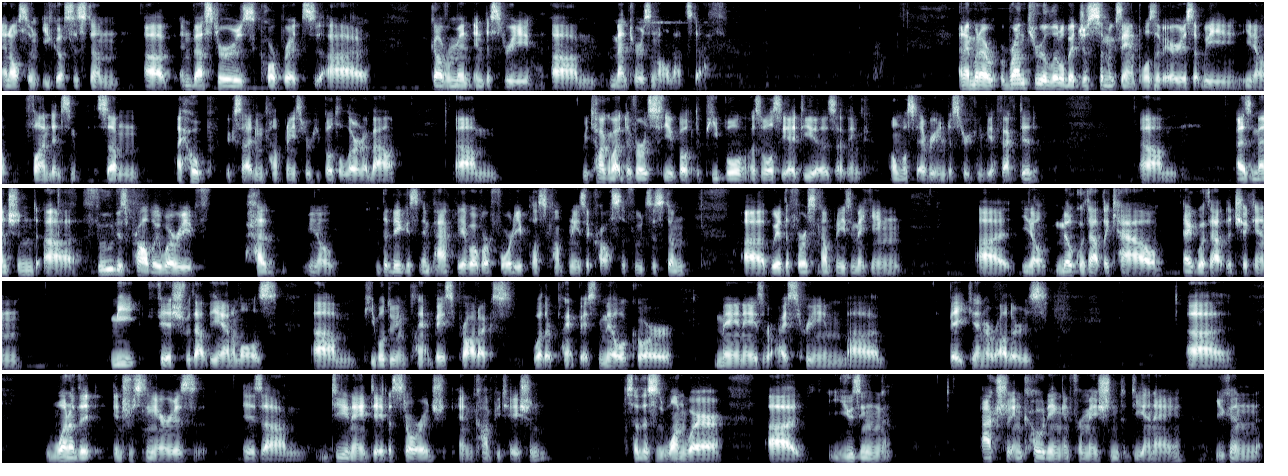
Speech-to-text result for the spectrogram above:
and also an ecosystem of investors, corporates, uh, government, industry, um, mentors, and all that stuff. And I'm going to run through a little bit just some examples of areas that we, you know, fund and some, some I hope, exciting companies for people to learn about. Um, we talk about diversity of both the people as well as the ideas. I think almost every industry can be affected. Um, as mentioned, uh, food is probably where we've had, you know, the biggest impact. We have over 40 plus companies across the food system. Uh, we are the first companies making, uh, you know, milk without the cow, egg without the chicken, meat, fish without the animals. Um, people doing plant-based products, whether plant-based milk or mayonnaise or ice cream, uh, bacon or others. Uh, one of the interesting areas is um, DNA data storage and computation. So this is one where uh, using actually encoding information to DNA, you can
